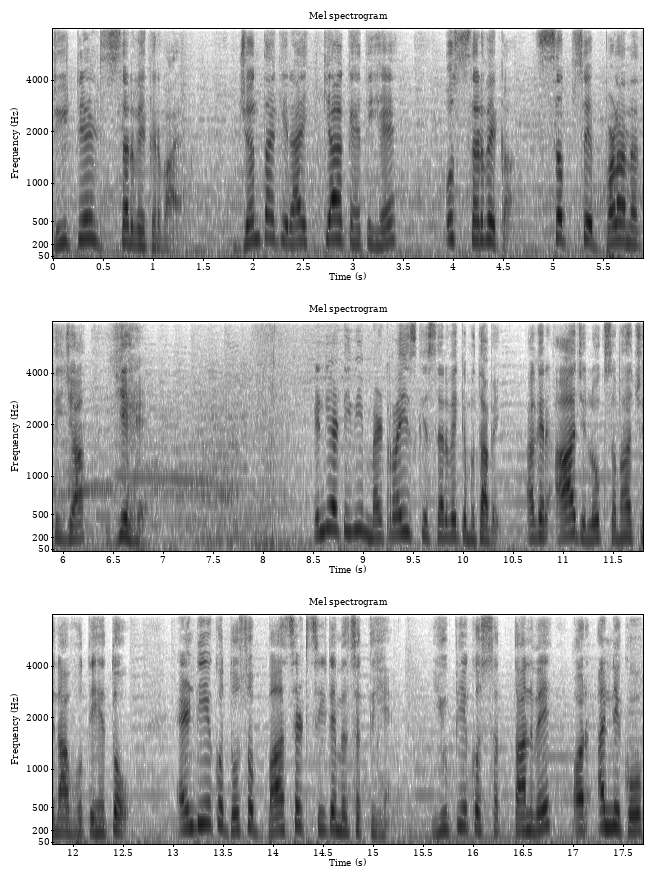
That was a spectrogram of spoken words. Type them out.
डिटेल्ड सर्वे करवाया। जनता की राय क्या कहती है उस सर्वे का सबसे बड़ा नतीजा ये है। इंडिया टीवी मेट्राइज के सर्वे के मुताबिक, अगर आज लोकसभा चुनाव होते हैं तो एनडीए को दो सौ बासठ सीटें मिल सकती हैं, यूपीए को सत्तानवे और अन्य को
